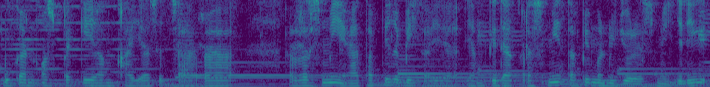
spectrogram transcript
bukan ospek yang kayak secara resmi ya tapi lebih kayak yang tidak resmi tapi menuju resmi. Jadi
